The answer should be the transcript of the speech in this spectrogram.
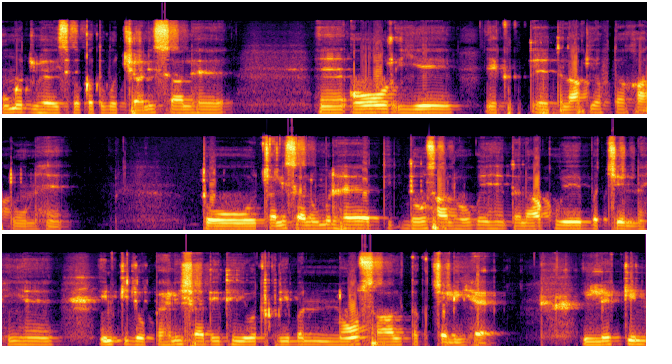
عمر جو ہے اس وقت وہ چالیس سال ہے۔ اور یہ ایک طلاق یافتہ خاتون ہیں۔ تو چالیس سال عمر ہے، دو سال ہو گئے ہیں طلاق ہوئے، بچے نہیں ہیں۔ ان کی جو پہلی شادی تھی وہ تقریباً نو سال تک چلی ہے۔ لیکن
